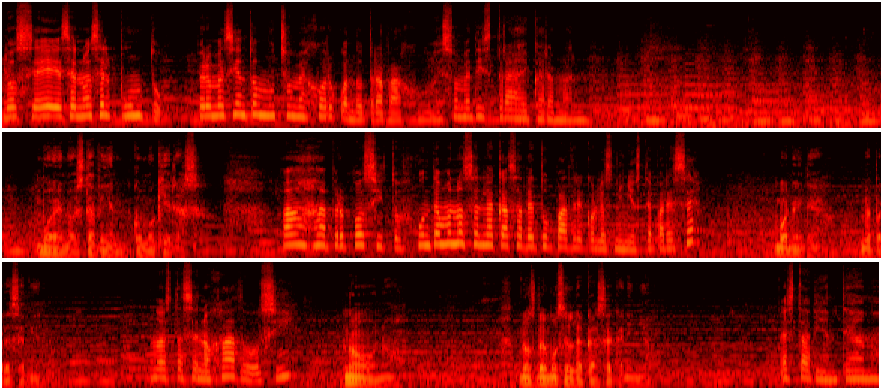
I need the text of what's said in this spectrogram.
Lo sé, ese no es el punto. Pero me siento mucho mejor cuando trabajo. Eso me distrae, Karaman. Bueno, está bien, como quieras. Ah, a propósito, juntémonos en la casa de tu padre con los niños, ¿te parece? Buena idea, me parece bien. ¿No estás enojado, o sí? No, no. Nos vemos en la casa, cariño. Está bien, te amo.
